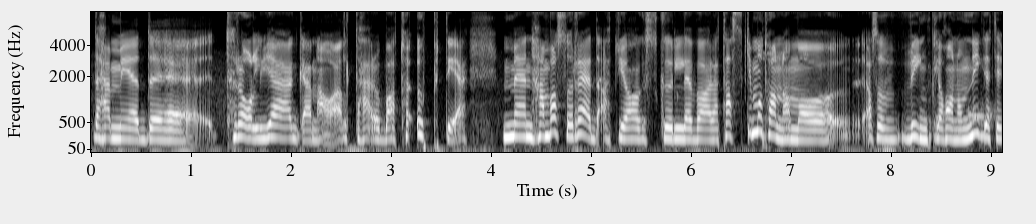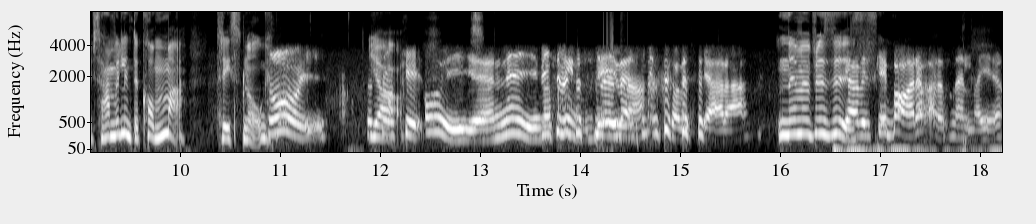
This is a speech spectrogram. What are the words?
det här med eh, trolljägarna och allt det här och bara ta upp det. Men han var så rädd att jag skulle vara taskig mot honom och alltså, vinkla honom negativt så han ville inte komma, trist nog. Oj, så Ja. tråkigt. Oj, nej vad synd. Det är snälla. verkligen inte så vi ska göra. Nej men precis. Ja, vi ska ju bara vara snälla ju.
